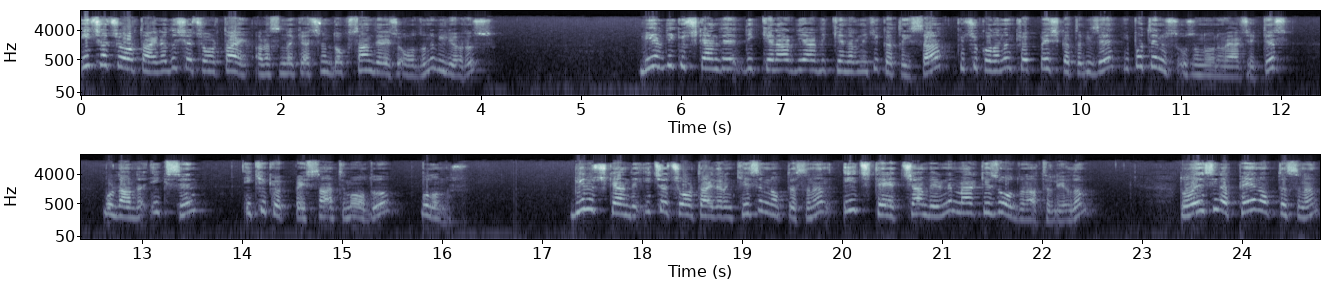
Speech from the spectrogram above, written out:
İç açıortay ile dış açıortay arasındaki açının 90 derece olduğunu biliyoruz. Bir dik üçgende dik kenar diğer dik kenarın iki katıysa küçük olanın kök 5 katı bize hipotenüs uzunluğunu verecektir. Buradan da x'in 2 kök 5 santim olduğu bulunur. Bir üçgende iç açıortayların kesim noktasının iç teğet çemberinin merkezi olduğunu hatırlayalım. Dolayısıyla P noktasının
